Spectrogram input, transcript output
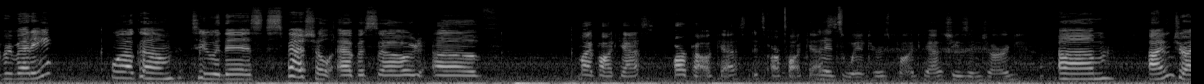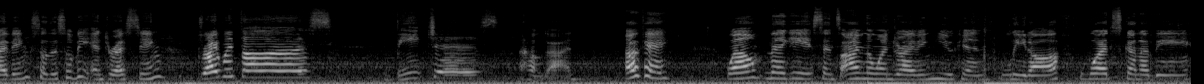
everybody. Welcome to this special episode of my podcast, our podcast. It's our podcast. And it's Wynter's podcast. She's in charge. um, I'm driving, so this will be interesting. Drive with us. Beaches. Oh God. Okay. Well, Meggie, since I'm the one driving, you can lead off. What's gonna be?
